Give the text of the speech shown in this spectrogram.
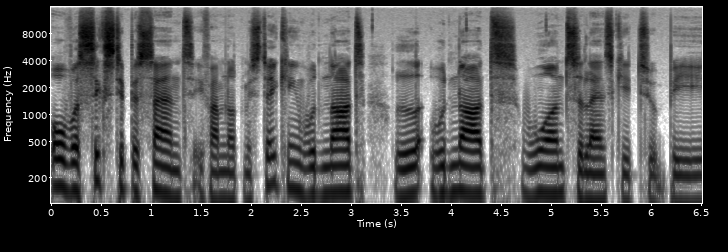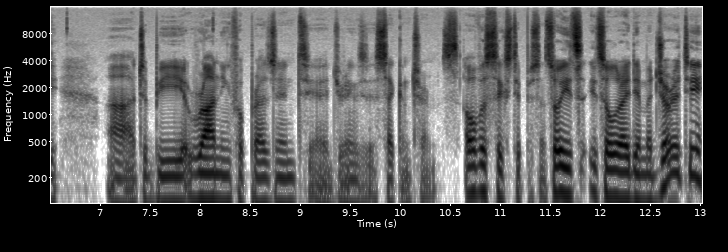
over 60%, if I'm not mistaken, would not would not want Zelensky to be uh, to be running for president uh, during the second term. It's over 60%. So it's it's already a majority,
